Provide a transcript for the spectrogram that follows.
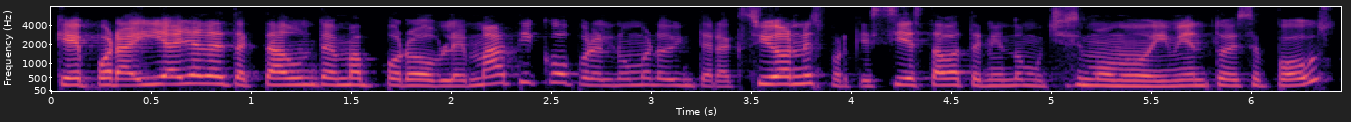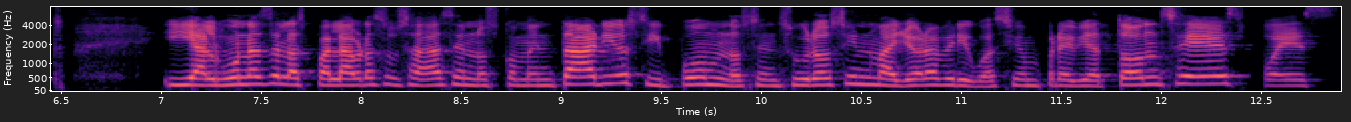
que por ahí haya detectado un tema problemático por el número de interacciones, porque sí estaba teniendo muchísimo movimiento ese post, y algunas de las palabras usadas en los comentarios y pum, nos censuró sin mayor averiguación previa. Entonces, pues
